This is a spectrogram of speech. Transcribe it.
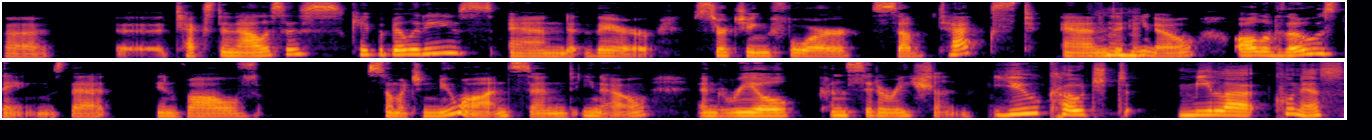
uh, uh, text analysis capabilities and their searching for subtext and, you know, all of those things that involve so much nuance and, you know, and real consideration. You coached Mila Kunis.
